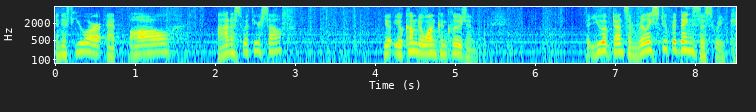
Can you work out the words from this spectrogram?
and if you are at all honest with yourself, you'll, you'll come to one conclusion that you have done some really stupid things this week,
